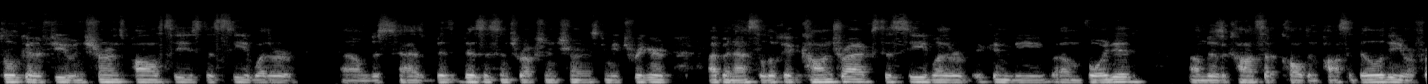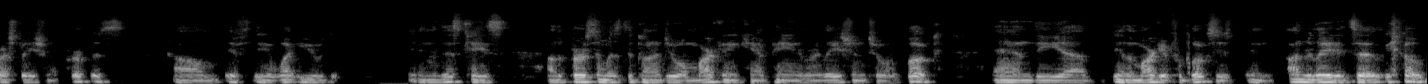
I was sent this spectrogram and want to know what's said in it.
to look at a few insurance policies to see whether um, this has bus- business interruption insurance can be triggered. I've been asked to look at contracts to see whether it can be um, voided. Um, there's a concept called impossibility or frustration of purpose. Um, if you know, what you, in this case, uh, the person was going to do a marketing campaign in relation to a book, and the uh, you know the market for books is in, unrelated to you know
